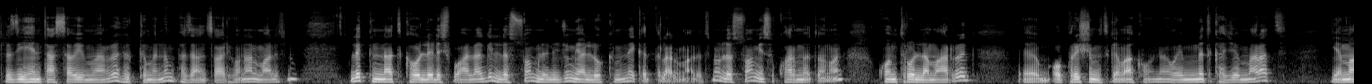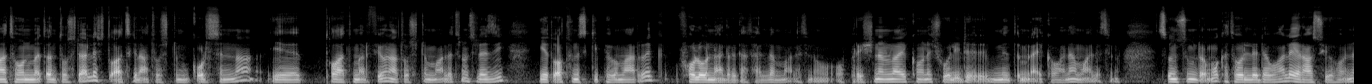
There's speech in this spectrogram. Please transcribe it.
ስለዚህ ይህን ታሳቢ በማድረግ ሕክምናም ከዛ አንጻር ይሆናል ማለት ነው። ልክ እናት ከወለደች በኋላ ግን ለእሷም ለልጁም ያለው ህክምና ይቀጥላል ማለት ነው። ለእሷም የስኳር መጠኗን control ለማድረግ ኦፕሬሽን የምትገባ ከሆነ ወይም ምጥ ከጀመራት የማታውን መጠን ትወስዳለች። ጠዋት ግን አትወስድም። ቁርስና የጠዋት መርፌውን አትወስድም ማለት ነው። ስለዚህ የጠዋቱን skip በማድረግ follow እናደርጋታለን ማለት ነው። ኦፕሬሽንም ላይ ከሆነች ወሊድ ምጥም ላይ ከሆነ ማለት ነው። ጽንሱም ደግሞ ከተወለደ በኋላ የራሱ የሆነ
